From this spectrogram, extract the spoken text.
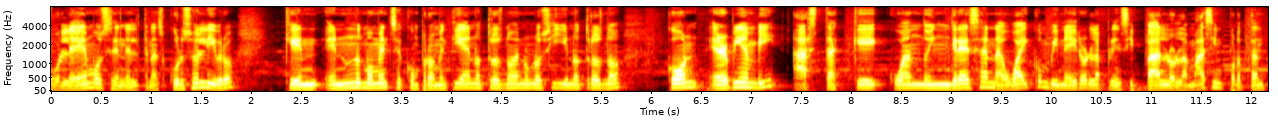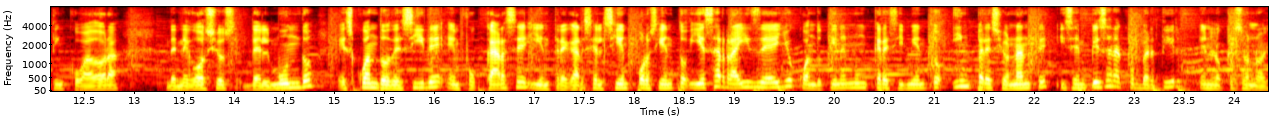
o leemos en el transcurso del libro que en, unos momentos se comprometía, en otros no, en unos sí, en otros no, con Airbnb hasta que cuando ingresan a Y Combinator, la principal o la más importante incubadora de negocios del mundo, es cuando decide enfocarse y entregarse al 100% y es a raíz de ello cuando tienen un crecimiento impresionante y se empiezan a convertir en lo que son hoy.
